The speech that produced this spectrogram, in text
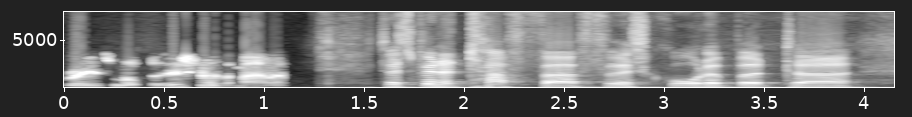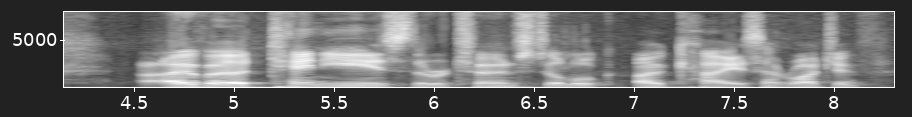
reasonable position at the moment. So it's been a tough uh, first quarter, but uh, over 10 years, the returns still look okay. Is that right, Jeff?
